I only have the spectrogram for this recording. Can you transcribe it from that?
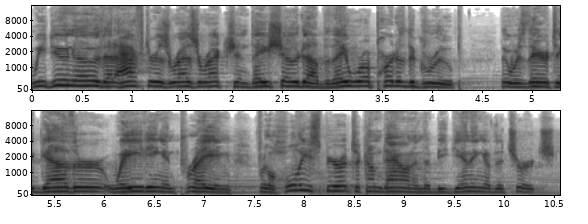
we do know that after his resurrection, they showed up. They were a part of the group that was there together, waiting and praying for the Holy Spirit to come down and the beginning of the church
